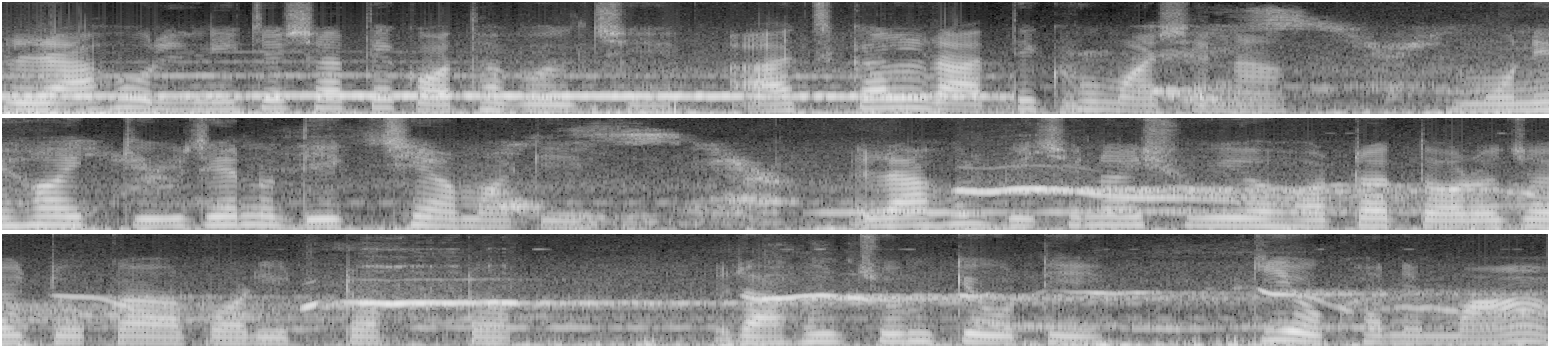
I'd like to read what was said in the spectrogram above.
নিজের সাথে কথা বলছে। আজকাল রাতে ঘুম আসে না। মনে হয় কেউ যেন দেখছে আমাকে। রাহুল বিছানায় শুয়ে হঠাৎ দরজায় টোকা পড়ে, টক টক। রাহুল চমকে ওঠে, কে ওখানে, মা?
